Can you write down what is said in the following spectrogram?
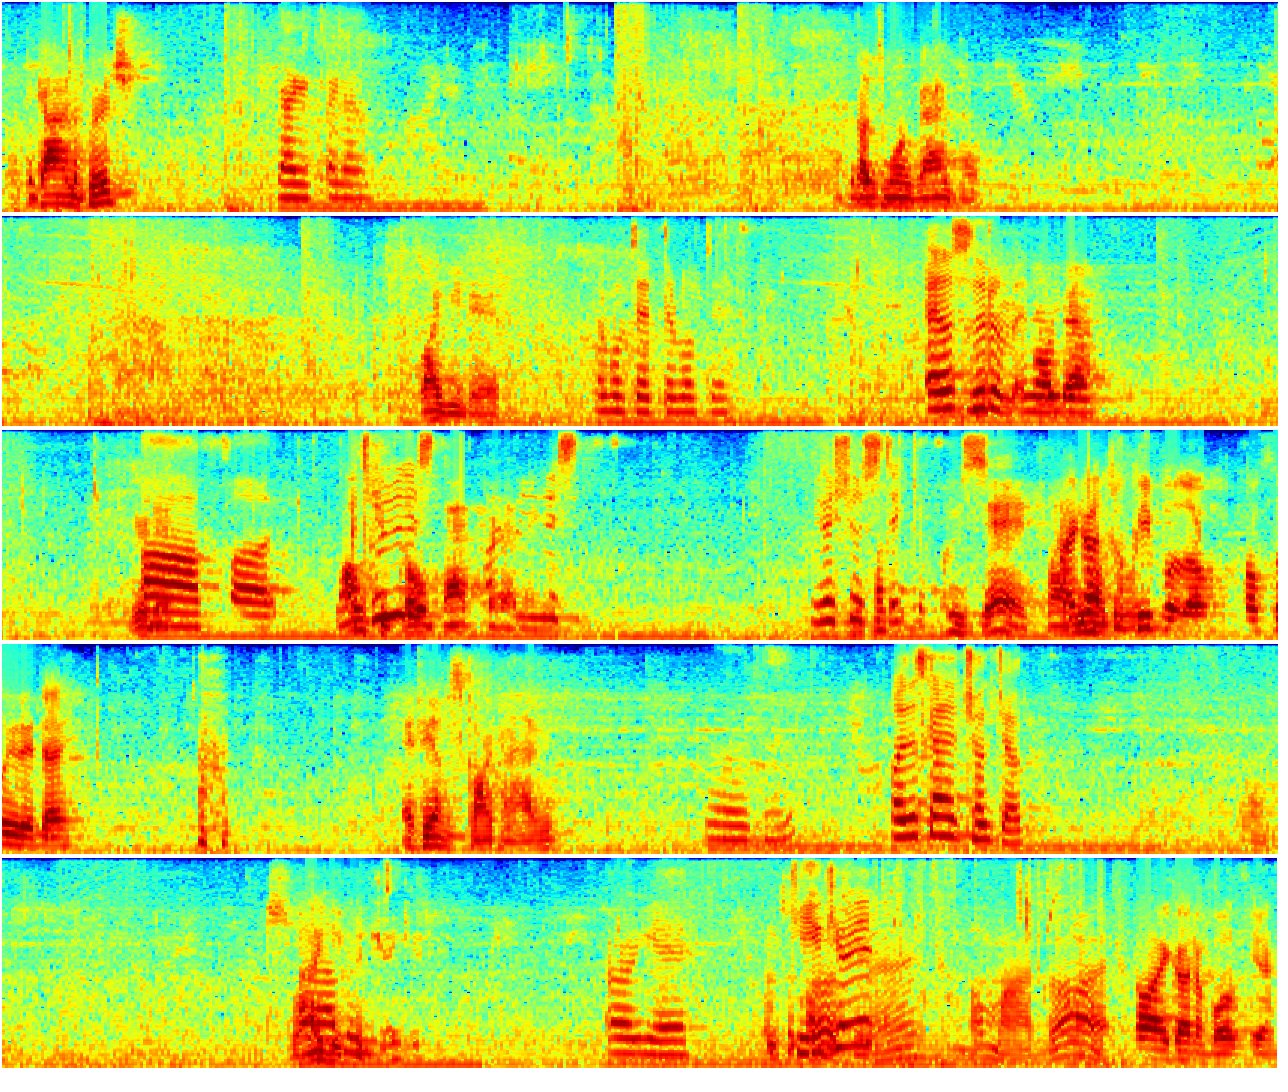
With the guy on the bridge. Yeah, I, I got him. There's more guys though. Swaggy dead. They're both dead, they're both dead. Hey, let's loot him and then Oh, we go. damn. You're. Ah, fuck. Why I would told you you go guys- back for that? do you guys- You guys should stick to He's us. dead. Swag, I got two people though. Hopefully they die. If you have a scar, can I have it? Okay. Oh, this guy had chug jug. Swaggy Um, could drink it. Oh, yeah. It's Can you us, carry it? man. Oh my god. Oh, I got them both. Yeah.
